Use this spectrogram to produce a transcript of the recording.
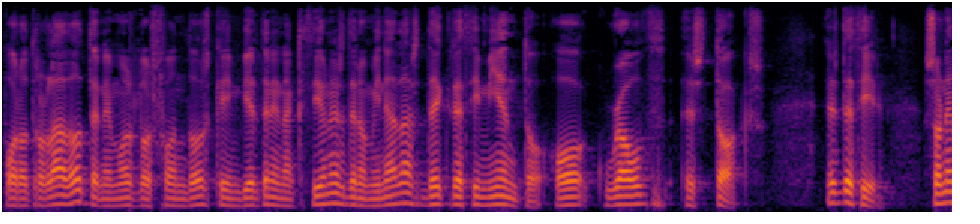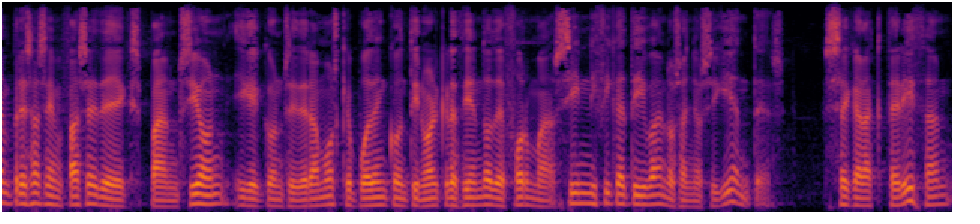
Por otro lado, tenemos los fondos que invierten en acciones denominadas de crecimiento o growth stocks, es decir, son empresas en fase de expansión y que consideramos que pueden continuar creciendo de forma significativa en los años siguientes. Se caracterizan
